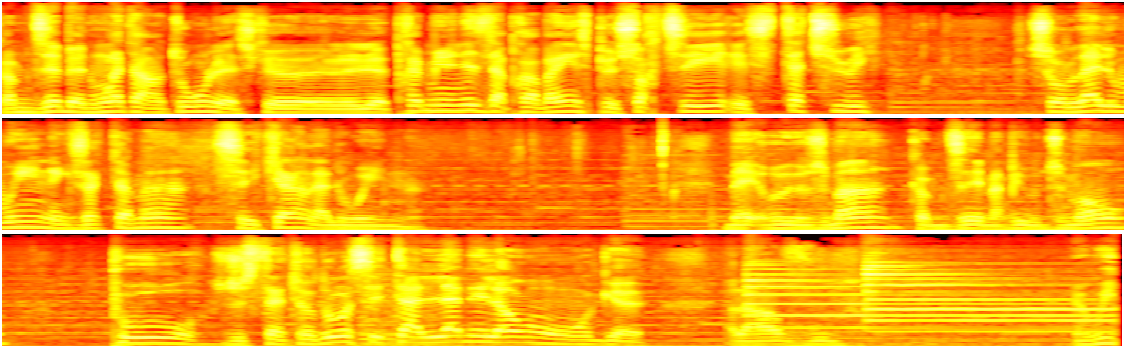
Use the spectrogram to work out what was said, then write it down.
Comme disait Benoît tantôt, est-ce que le premier ministre de la province peut sortir et statuer sur l'Halloween exactement? C'est quand l'Halloween? Mais heureusement, comme disait Mario Dumont, pour Justin Trudeau, c'est à l'année longue. Alors vous... Ben oui.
